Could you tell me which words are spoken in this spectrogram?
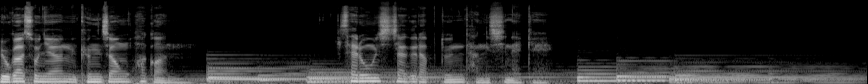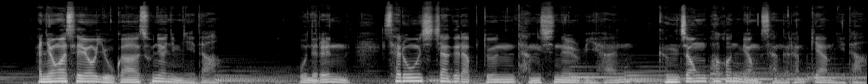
요가소년 긍정 확언 새로운 시작을 앞둔 당신에게 안녕하세요 요가 소년입니다. 오늘은 새로운 시작을 앞둔 당신을 위한 긍정 확언 명상을 함께 합니다.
